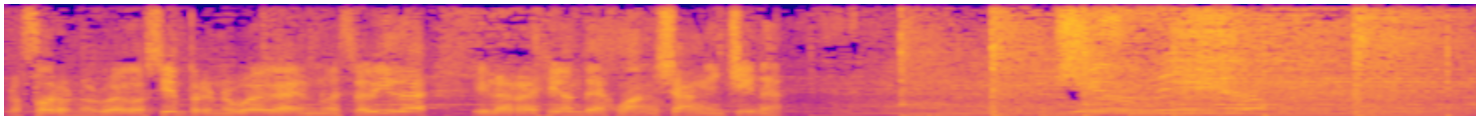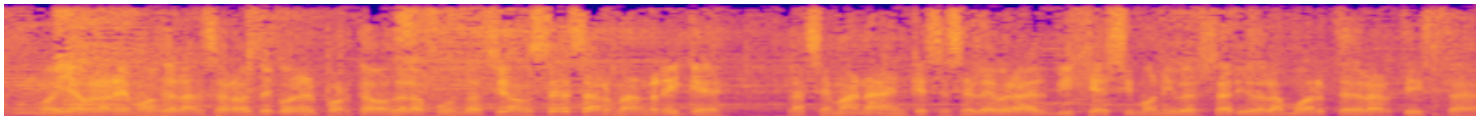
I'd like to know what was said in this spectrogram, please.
los foros noruegos siempre Noruega en nuestra vida, y la región de Huangshan en China. Hoy hablaremos de Lanzarote con el portavoz de la Fundación César Manrique, la semana en que se celebra el vigésimo aniversario de la muerte del artista.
